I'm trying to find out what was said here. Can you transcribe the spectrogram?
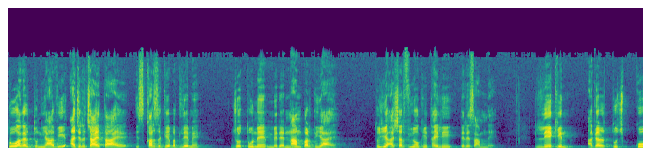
तू अगर दुनियावी अजर चाहता है इस कर्ज़ के बदले में, जो तूने मेरे नाम पर दिया है तो ये अशरफियों की थैली तेरे सामने लेकिन अगर तुझको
